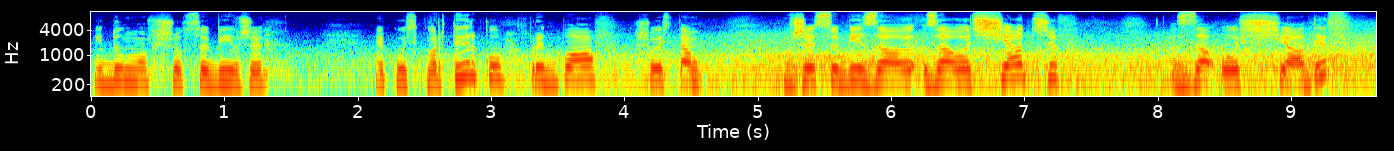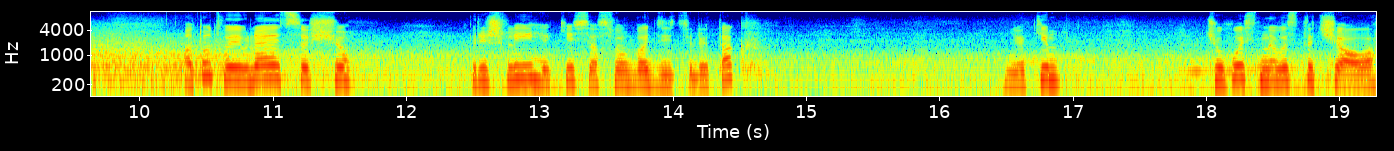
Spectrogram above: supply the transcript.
і думав, що собі вже якусь квартирку придбав, щось там вже собі заощаджив. заощадив. А тут виявляється, що прийшли якісь освободителі, так? Яким чогось не вистачало.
